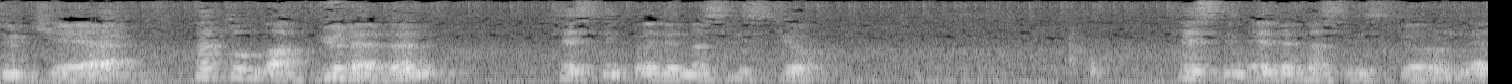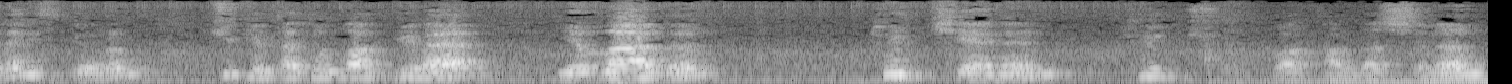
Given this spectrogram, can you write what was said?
Türkiye'ye Fethullah Güler'in teslim edilmesini istiyorum teslim edilmesini istiyorum. Neden istiyorum? Çünkü Fethullah Güler yıllardır Türkiye'nin, Türk vatandaşının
